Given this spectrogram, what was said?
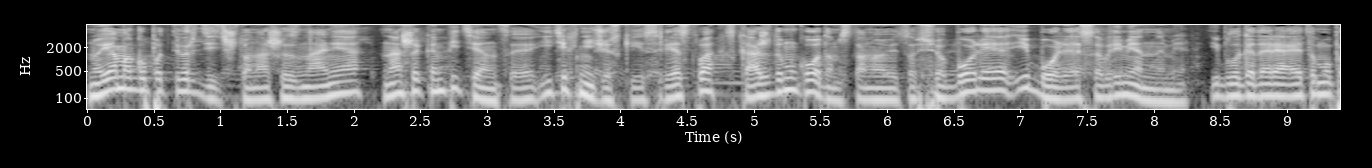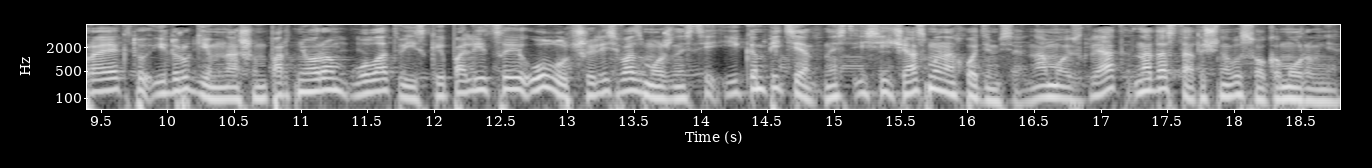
Но я могу подтвердить, что наши знания, наша компетенция и технические средства с каждым годом становятся все более и более современными. И благодаря этому проекту и другим нашим партнерам у латвийской полиции улучшились возможности и компетентность, и сейчас мы находимся находимся, на мой взгляд, на достаточно высоком уровне.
